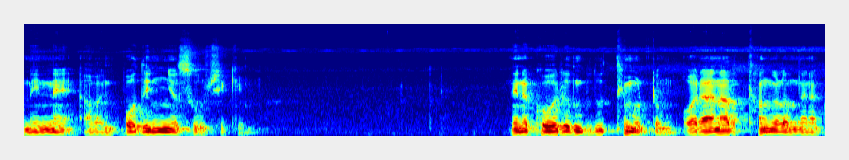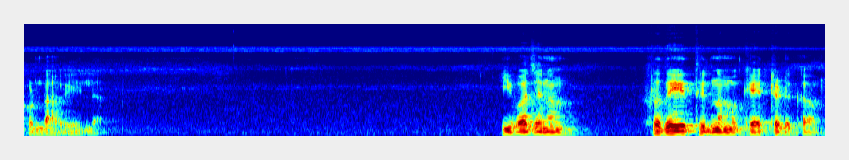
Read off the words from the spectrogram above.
നിന്നെ അവൻ പൊതിഞ്ഞു സൂക്ഷിക്കും. നിനക്കൊരു ബുദ്ധിമുട്ടും ഒരനർത്ഥങ്ങളും നിനക്കുണ്ടാവുകയില്ല. ഈ വചനം ഹൃദയത്തിൽ നമുക്ക് ഏറ്റെടുക്കാം.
